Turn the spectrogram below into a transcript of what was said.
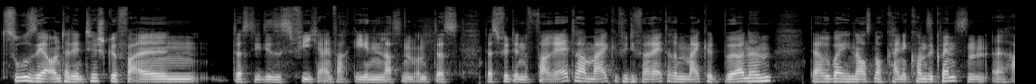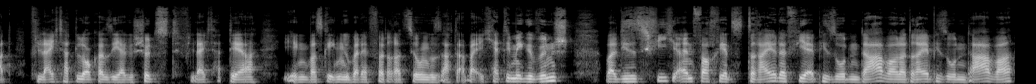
zu sehr unter den Tisch gefallen, dass die dieses Viech einfach gehen lassen. Und dass das für den Verräter Michael, für die Verräterin Michael Burnham darüber hinaus noch keine Konsequenzen äh, hat. Vielleicht hat Locker sie ja geschützt, vielleicht hat der irgendwas gegenüber der Föderation gesagt, aber ich hätte mir gewünscht, weil dieses Viech einfach jetzt drei oder vier Episoden da war oder drei Episoden da war,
